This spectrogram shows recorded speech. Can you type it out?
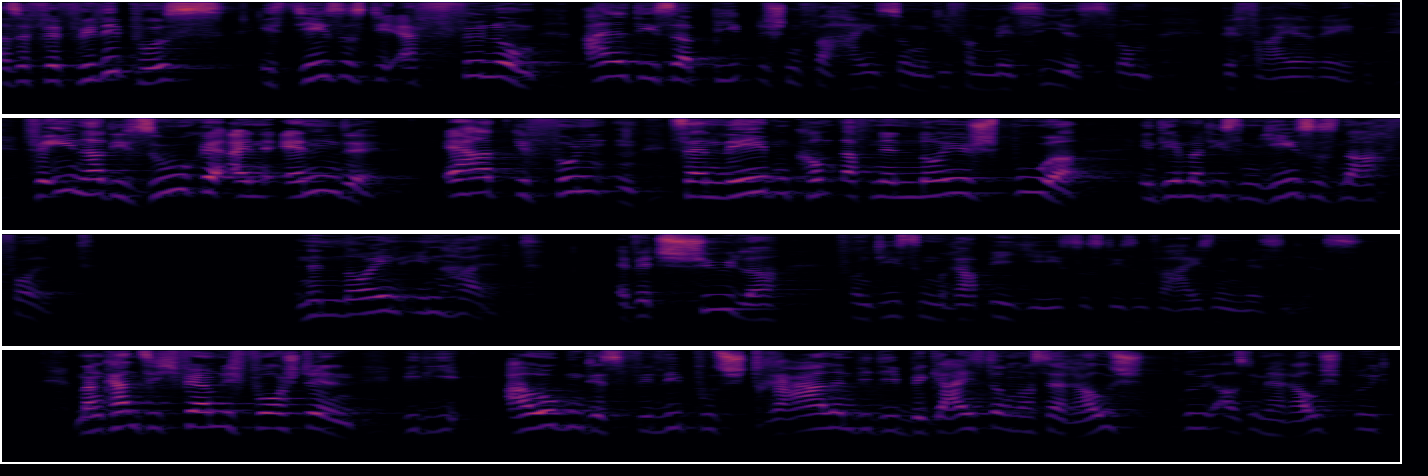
Also für Philippus ist Jesus die Erfüllung all dieser biblischen Verheißungen, die vom Messias, vom Befreier reden. Für ihn hat die Suche ein Ende. Er hat gefunden, sein Leben kommt auf eine neue Spur indem er diesem Jesus nachfolgt. Einen neuen Inhalt. Er wird Schüler von diesem Rabbi Jesus, diesem verheißenen Messias. Man kann sich förmlich vorstellen, wie die Augen des Philippus strahlen, wie die Begeisterung aus, ihm heraussprüht,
